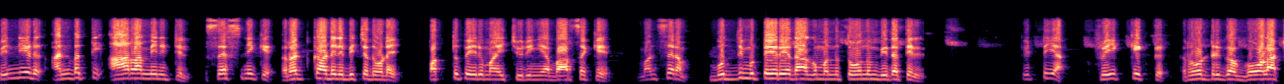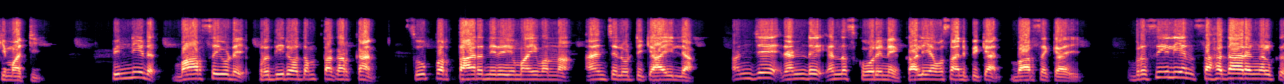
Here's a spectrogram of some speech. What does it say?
പിന്നീട് അൻപത്തി ആറാം മിനിറ്റിൽ സെസ്നിക്ക് റെഡ് കാർഡ് ലഭിച്ചതോടെ പത്തു പേരുമായി ചുരുങ്ങിയ ബാർസയ്ക്ക് മത്സരം ബുദ്ധിമുട്ടേറിയതാകുമെന്ന് തോന്നും വിധത്തിൽ കിട്ടിയ ഫ്രീ കിക്ക് റോഡ്രിഗോ ഗോളാക്കി മാറ്റി. പിന്നീട് ബാർസയുടെ പ്രതിരോധം തകർക്കാൻ സൂപ്പർ താരനിരയുമായി വന്ന ആഞ്ചലോട്ടിക്കായില്ല അഞ്ച് രണ്ട് എന്ന സ്കോറിന് കളി അവസാനിപ്പിക്കാൻ ബാർസയ്ക്കായി. ബ്രസീലിയൻ സഹതാരങ്ങൾക്ക്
